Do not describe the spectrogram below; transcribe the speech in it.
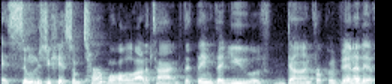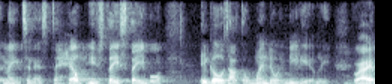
As soon as you hit some turmoil, a lot of times, the things that you have done for preventative maintenance to help you stay stable, it goes out the window immediately, right?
